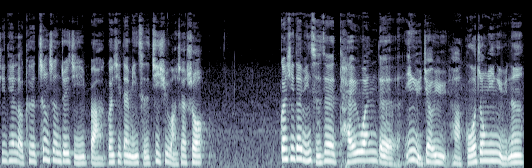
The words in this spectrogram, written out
今天老课乘胜追击，把关系代名词继续往下说。关系代名词在台湾的英语教育，哈，国中英语呢，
